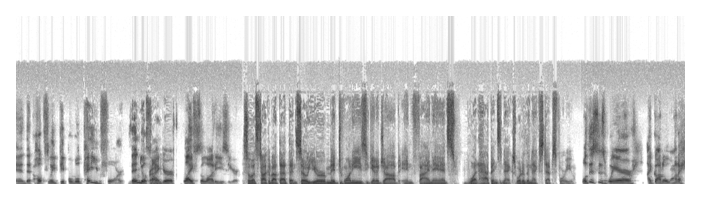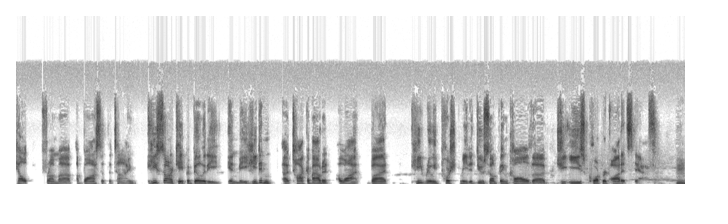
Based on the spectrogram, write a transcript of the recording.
and that hopefully people will pay you for. Then you'll right. find your life's a lot easier. So let's talk about that then. So you're mid 20s, you get a job in finance. What happens next? What are the next steps for you? Well, this is where I got a lot of help from a, a boss at the time. He saw a capability in me. He didn't uh, talk about it a lot, but he really pushed me to do something called uh, GE's corporate audit staff, hmm.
